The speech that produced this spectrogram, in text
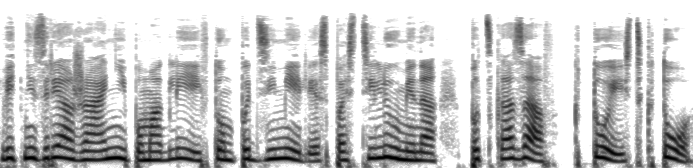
Ведь не зря же они помогли ей в том подземелье спасти Люмина, подсказав, кто есть кто.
